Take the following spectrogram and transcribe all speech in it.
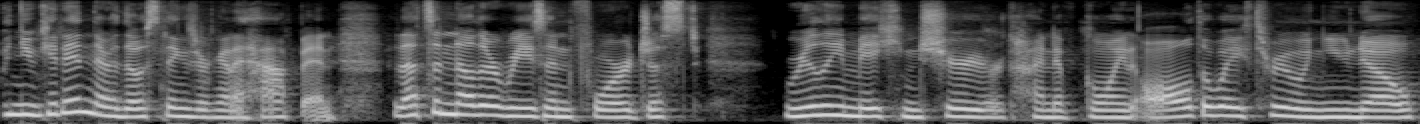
when you get in there, those things are going to happen. And that's another reason for just really making sure you're kind of going all the way through and you know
